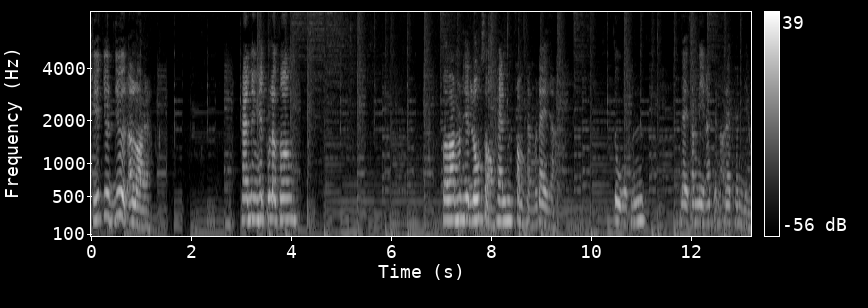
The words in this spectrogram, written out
ชีสยืดยืดอร่อย แผ่นหนึ่งเห็ดพุละเครื่องเพราะว่ามันเห็ดลงสองแผ่นพร้อมกันไม่ได้จ้ะ ตู้อบมันได้ทำนี้นะแต่เนาะได้แผ่นเดียว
